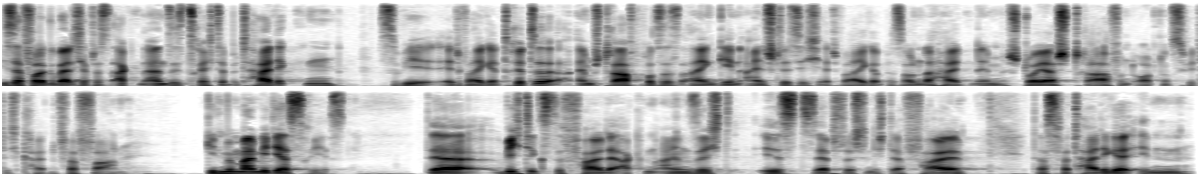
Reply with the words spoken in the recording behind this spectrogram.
In dieser Folge werde ich auf das Akteneinsichtsrecht der Beteiligten sowie etwaiger Dritte im Strafprozess eingehen, einschließlich etwaiger Besonderheiten im Steuerstraf- und Ordnungswidrigkeitenverfahren. Gehen wir mal medias res. Der wichtigste Fall der Akteneinsicht ist selbstverständlich der Fall, dass Verteidiger in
